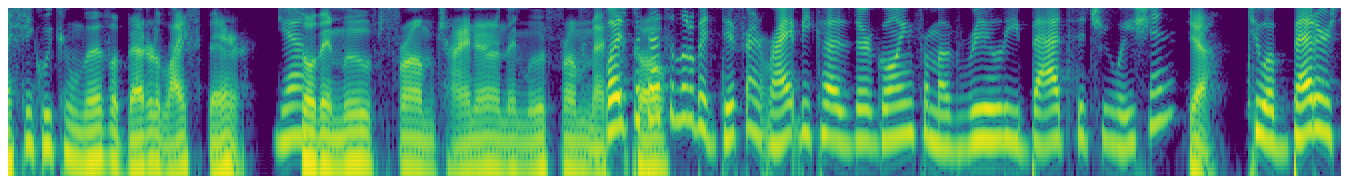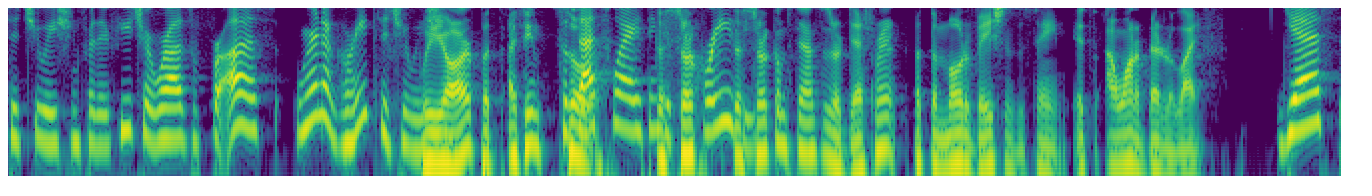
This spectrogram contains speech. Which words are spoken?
I think we can live a better life there. Yeah. So they moved from China and they moved from Mexico. but but that's a little bit different right because they're going from a really bad situation yeah, to a better situation for their future whereas for us we're in a great situation we are. But I think so, that's why i think the, it's crazy the circumstances are different, but the motivation is the same. It's I want a better life. Yes,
